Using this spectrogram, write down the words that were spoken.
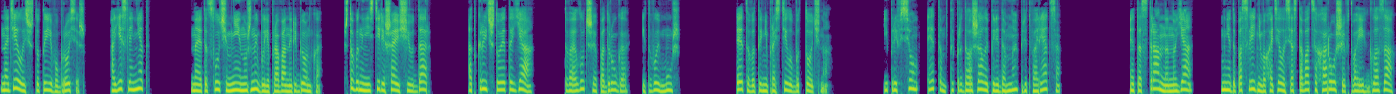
Надеялась, что ты его бросишь. А если нет? На этот случай мне и нужны были права на ребенка, чтобы нанести решающий удар, открыть, что это я, твоя лучшая подруга и твой муж. Этого ты не простила бы точно. И при всем этом ты продолжала передо мной притворяться. Это странно, но я... Мне до последнего хотелось оставаться хорошей в твоих глазах.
